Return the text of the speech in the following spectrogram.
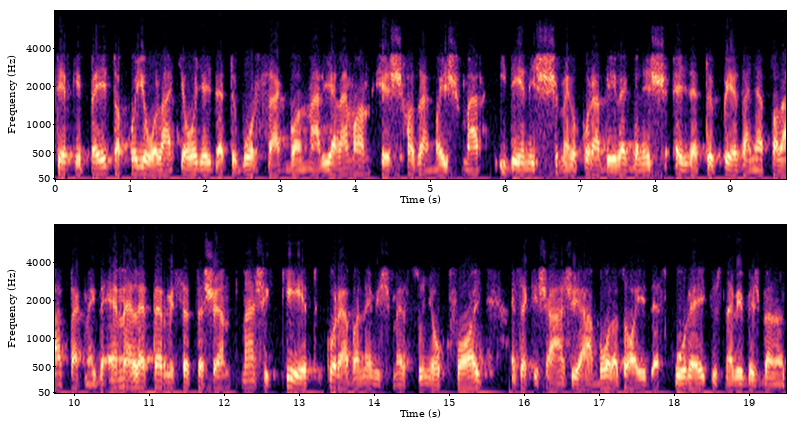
térképeit, akkor jól látja, hogy egyre több országban már jelen van, és hazánkban is már idén is, meg a korábbi években is egyre több példányát találták meg. De emellett természetesen másik két korábban nem ismert szúnyogfaj, ezek is Ázsiából, az Aedes koreicus nevében is benne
